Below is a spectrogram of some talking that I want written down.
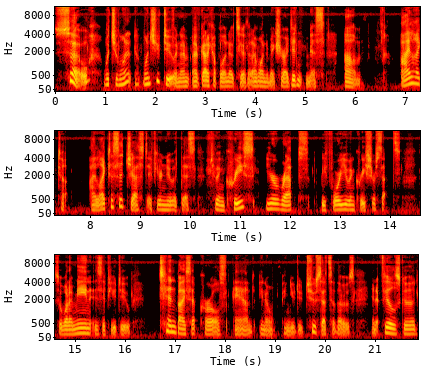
so what you want once you do, and i have got a couple of notes here that I wanted to make sure I didn't miss. Um, I like to I like to suggest if you're new at this to increase your reps before you increase your sets. So what I mean is if you do 10 bicep curls and, you know, and you do two sets of those and it feels good,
